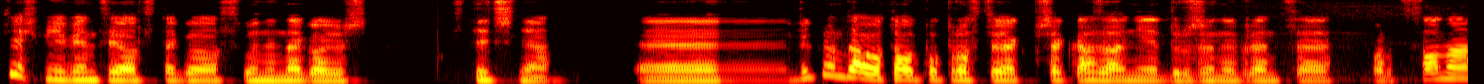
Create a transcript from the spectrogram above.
gdzieś mniej więcej od tego słynnego już stycznia E, wyglądało to po prostu jak przekazanie drużyny w ręce Fordsona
